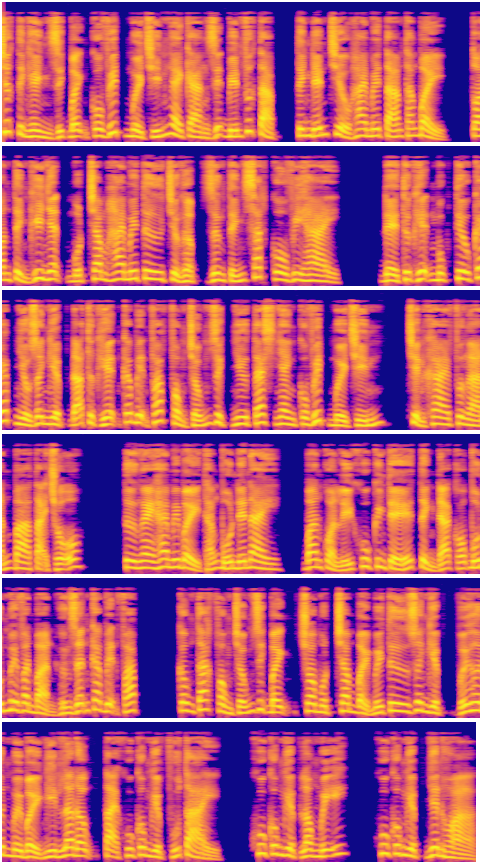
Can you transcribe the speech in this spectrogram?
Trước tình hình dịch bệnh COVID-19 ngày càng diễn biến phức tạp, tính đến chiều 28 tháng 7, toàn tỉnh ghi nhận 124 trường hợp dương tính SARS-CoV-2. Để thực hiện mục tiêu kép nhiều doanh nghiệp đã thực hiện các biện pháp phòng chống dịch như test nhanh COVID-19, triển khai phương án 3 tại chỗ. Từ ngày 27 tháng 4 đến nay, Ban Quản lý Khu Kinh tế tỉnh đã có 40 văn bản hướng dẫn các biện pháp công tác phòng chống dịch bệnh cho 174 doanh nghiệp với hơn 17.000 lao động tại khu công nghiệp Phú Tài, khu công nghiệp Long Mỹ, khu công nghiệp Nhân Hòa,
